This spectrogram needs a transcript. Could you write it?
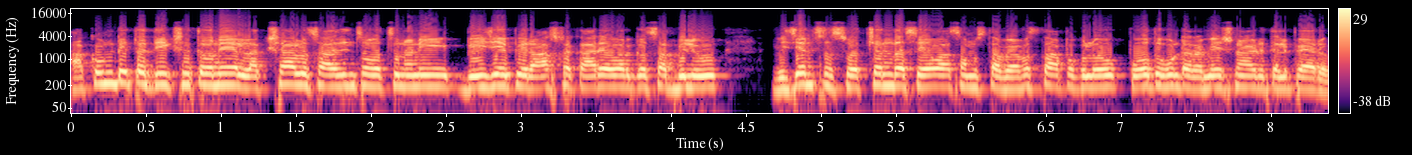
అకుంఠిత దీక్షతోనే లక్ష్యాలు సాధించవచ్చునని బీజేపీ రాష్ట్ర కార్యవర్గ సభ్యులు విజన్స్ స్వచ్ఛంద సేవా సంస్థ వ్యవస్థాపకులు పోతుగుంట రమేష్ నాయుడు తెలిపారు.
